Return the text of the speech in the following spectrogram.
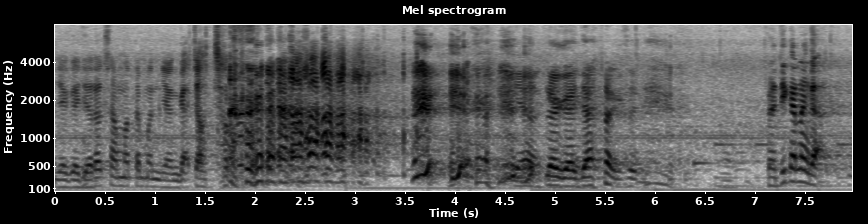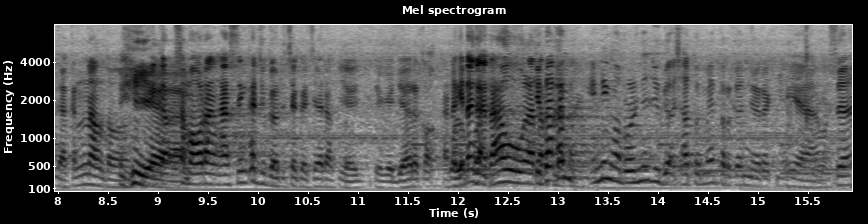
Jaga jarak sama temen yang nggak cocok. jaga jarak sih. Berarti karena nggak nggak kenal toh. Iya. Kita sama orang asing kan juga harus jaga jarak. Ya jaga jarak kok. Karena kita nggak tahu latar Kita kan belakang. ini ngobrolnya juga satu meter kan jaraknya. Iya, maksudnya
